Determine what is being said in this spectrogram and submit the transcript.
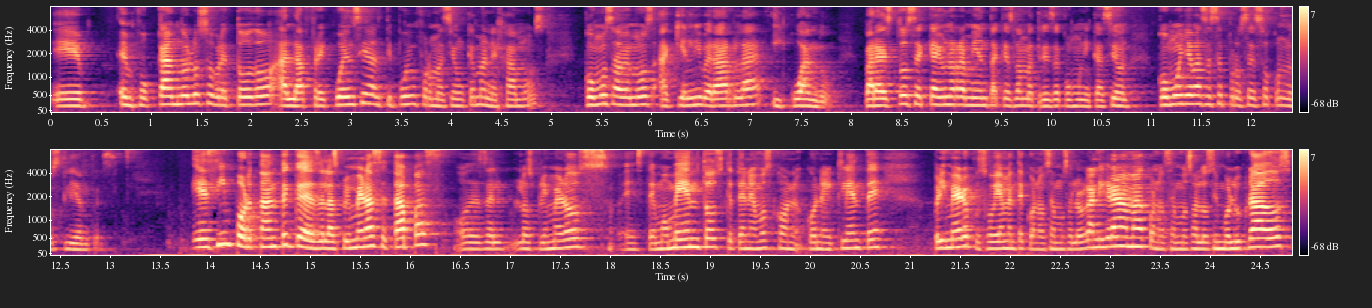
Eh, enfocándolo sobre todo a la frecuencia del tipo de información que manejamos, cómo sabemos a quién liberarla y cuándo. Para esto sé que hay una herramienta que es la matriz de comunicación. ¿Cómo llevas ese proceso con los clientes? Es importante que desde las primeras etapas o desde los primeros este, momentos que tenemos con, con el cliente, primero, pues obviamente conocemos el organigrama, conocemos a los involucrados,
